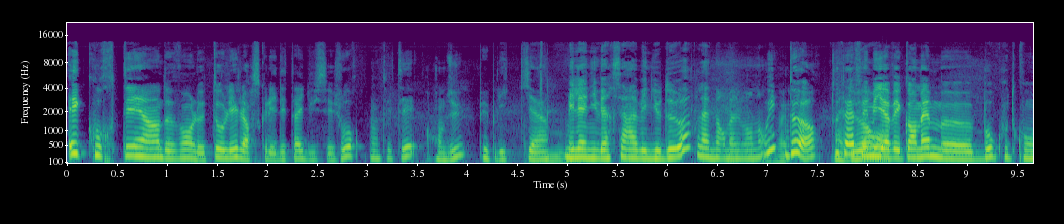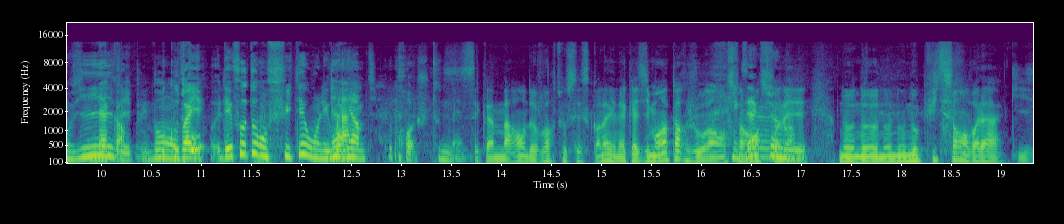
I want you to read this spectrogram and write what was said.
écourtées hein, devant le tollé lorsque les détails du séjour ont été rendus publics. Mais l'anniversaire avait lieu dehors, là, normalement, non? Oui, Ouais. dehors, tout Ouais, à fait. Mais il y avait quand même euh, beaucoup de convives. D'accord. Et puis bon, voyait- les photos ont fuité où on les Ah. voyait un petit peu proches tout de même. C'est quand même marrant de voir tous ces scandales. Il y en a quasiment un par jour hein, en ce moment sur les nos, nos, nos, puissants, voilà, qui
